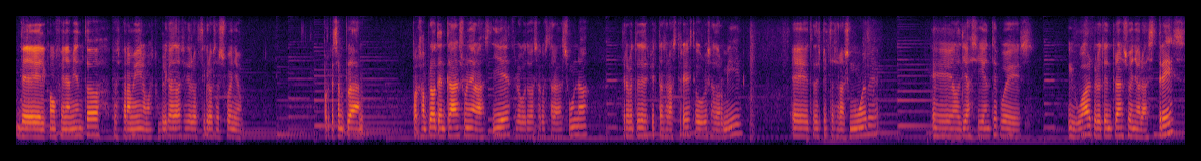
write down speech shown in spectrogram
Del confinamiento, pues para mí lo más complicado ha sido los ciclos del sueño. Porque es en plan, por ejemplo, te entra el sueño a las 10, luego te vas a acostar a las 1, de repente te despiertas a las 3, te vuelves a dormir, eh, te despiertas a las 9, eh, al día siguiente pues igual, pero te entra el sueño a las 3,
